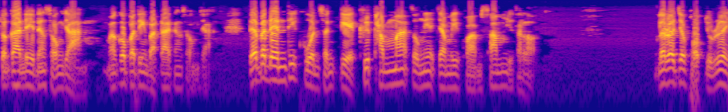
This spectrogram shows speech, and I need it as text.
ต้องการได้เห็นทั้งสองอย่าง มันก็ปฏิบัติได้ทั้งสองอย่าง แต่ประเด็นที่ควรสังเกตคือธรรมะตรงนี้จะมีความซ้ำอยู่ตลอด แล้วเราจะพบอยู่เรื่อย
